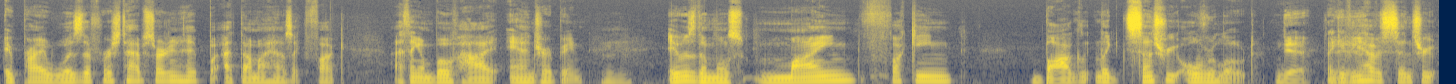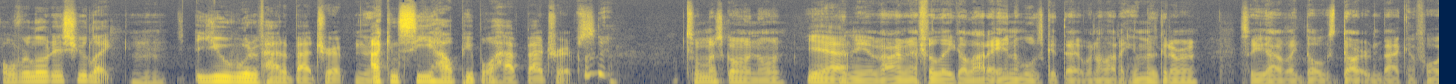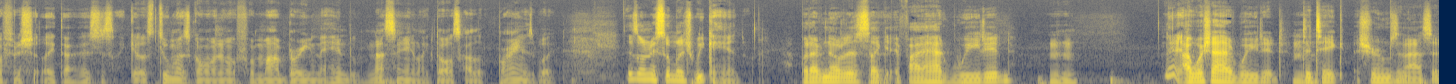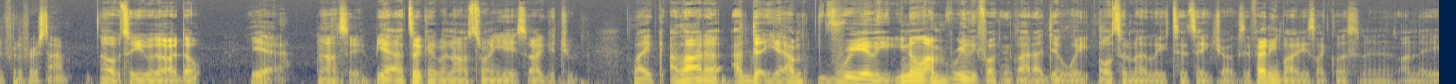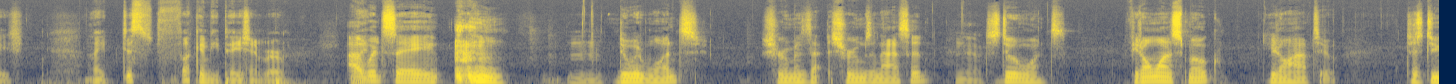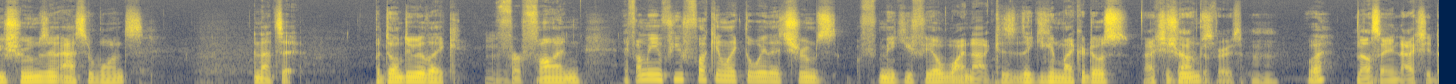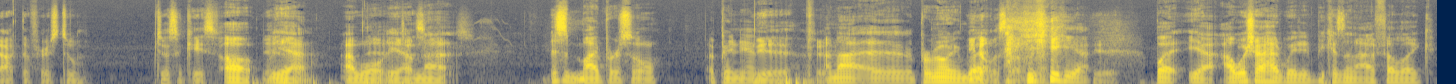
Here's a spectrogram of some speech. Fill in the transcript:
it probably was the first tab starting to hit. But at that my head, I was like, "Fuck." I think I'm both high and tripping. Mm-hmm. It was the most mind fucking boggling, like sensory overload. Yeah. Like if you have a sensory overload issue, like mm-hmm. you would have had a bad trip. Yeah. I can see how people have bad trips. too much going on Yeah. in the environment, I feel like a lot of animals get that when a lot of humans get around. So you have like dogs darting back and forth and shit like that. It's just like yo, it's too much going on for my brain to handle. Not saying like dogs have little brains, but there's only so much we can handle. But I've noticed like if I had waited, Mm-hmm. Yeah. I wish I had waited to Mhm. take shrooms and acid for the first time. oh, so you were an adult? Yeah. No, I see. Yeah, I took it when I was 28, so I get you. Like a lot of, I did, yeah, I'm really, you know, I'm really fucking glad I did wait ultimately to take drugs. If anybody's like listening and is underage, like just fucking be patient, bro. I would say Mm-hmm. do it once. Shrooms, shrooms and acid. Yeah. Just do it once. If you don't want to smoke, you don't have to. Just do shrooms and acid once, and that's it. But don't do it like Mhm. for fun If I mean, if you fucking like the way that shrooms f- make you feel, why not? Because like you can microdose. Actually, Shrooms? doctor 1st Mm-hmm. What? No, I was saying actually doctor first too, just in case. Oh Yeah. yeah, I will. Yeah, I'm not. This is my personal opinion. Yeah, fair. I'm not uh, promoting, but You know what's up. yeah, yeah. but yeah, I wish I had waited because then I felt like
